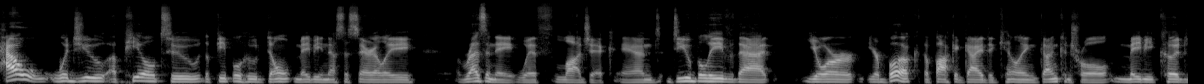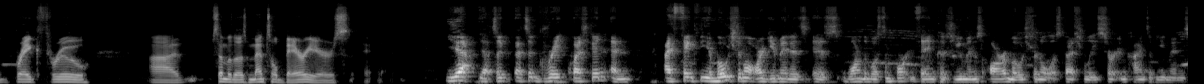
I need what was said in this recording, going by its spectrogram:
how would you appeal to the people who don't maybe necessarily resonate with logic? And do you believe that your your book the pocket guide to killing gun control maybe could break through uh, some of those mental barriers? Yeah, that's a that's a great question, and I think the emotional argument is is one of the most important thing because humans are emotional, especially certain kinds of humans,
